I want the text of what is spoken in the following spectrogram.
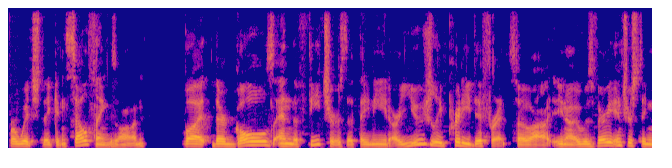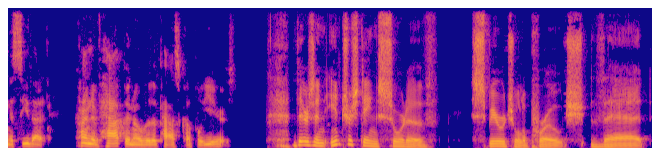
for which they can sell things on, but their goals and the features that they need are usually pretty different. So, uh, you know, it was very interesting to see that kind of happen over the past couple years. There's an interesting sort of spiritual approach that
